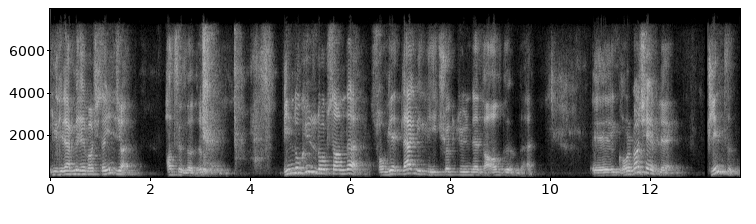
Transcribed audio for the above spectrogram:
ilgilenmeye başlayınca hatırladım. 1990'da Sovyetler Birliği çöktüğünde, dağıldığında e, Gorbaçev'le Clinton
